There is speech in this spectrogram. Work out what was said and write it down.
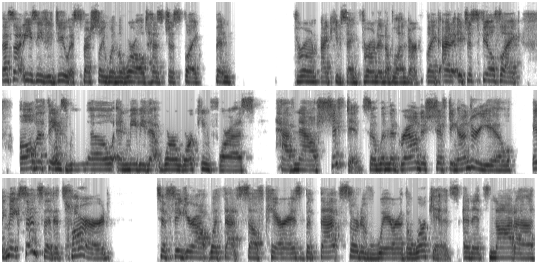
that's not easy to do, especially when the world has just like been thrown, I keep saying thrown in a blender. Like I, it just feels like all the things we know and maybe that were working for us have now shifted. So when the ground is shifting under you, it makes sense that it's hard to figure out what that self-care is but that's sort of where the work is. And it's not a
